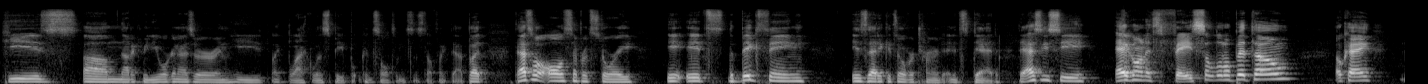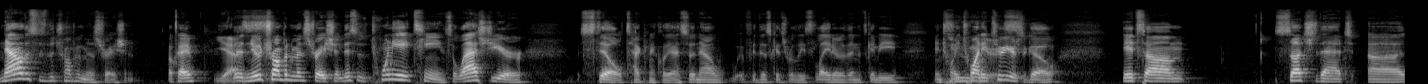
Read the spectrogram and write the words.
he's um, not a community organizer and he like blacklists people consultants and stuff like that. But that's all, all a separate story. It, it's the big thing is that it gets overturned and it's dead. The SEC egg on its face a little bit though. Okay, now this is the Trump administration. Okay, Yes. the new Trump administration. This is 2018, so last year. Still, technically, so now if this gets released later, then it's going to be in Two 2020, two years. years ago. It's um such that uh,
